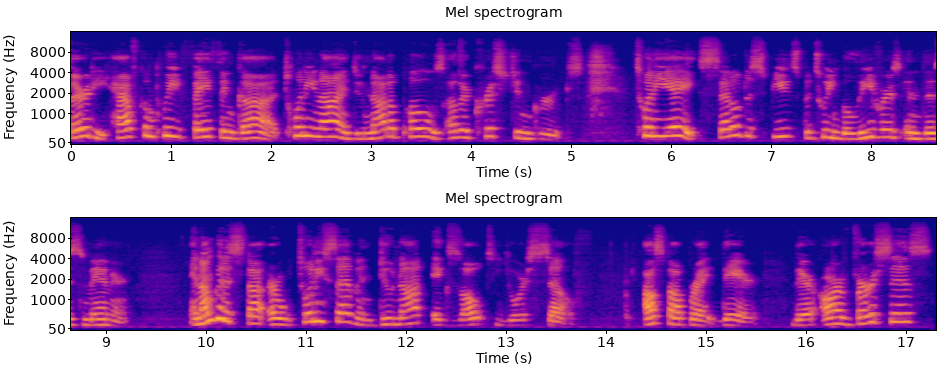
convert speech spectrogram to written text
30 have complete faith in god. 29 do not oppose other christian groups. 28 settle disputes between believers in this manner and I'm going to stop, or 27, do not exalt yourself. I'll stop right there. There are verses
